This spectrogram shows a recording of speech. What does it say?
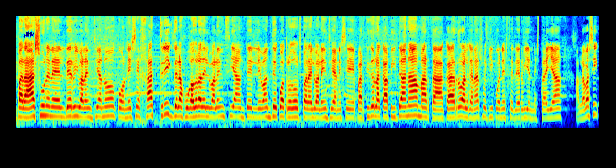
para Asun en el derby valenciano con ese hat-trick de la jugadora del Valencia ante el Levante 4-2 para el Valencia en ese partido. La capitana Marta Carro al ganar su equipo en este derby en Mestalla hablaba así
